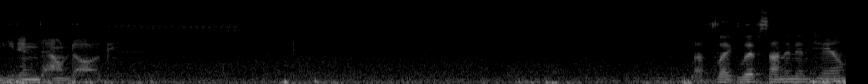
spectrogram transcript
Meet in down dog. Left leg lifts on an inhale.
